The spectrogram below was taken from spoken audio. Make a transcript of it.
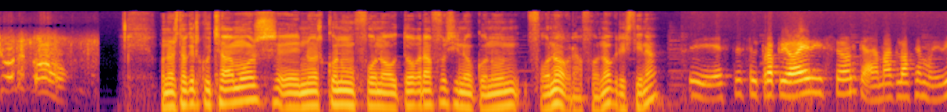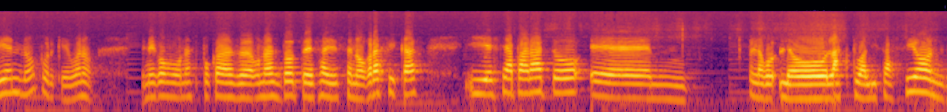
sure to go. Bueno, esto que escuchábamos eh, no es con un fonoautógrafo, sino con un fonógrafo, ¿no, Cristina? Sí, este es el propio Edison, que además lo hace muy bien, ¿no? Porque, bueno, tiene como unas pocas, unas dotes ahí escenográficas, y ese aparato, eh, la actualización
